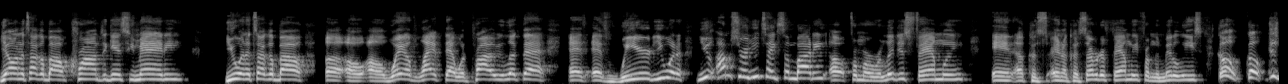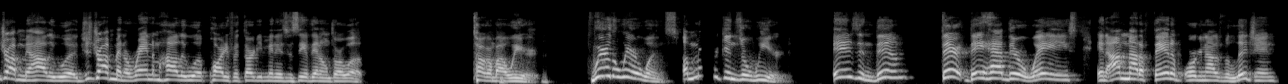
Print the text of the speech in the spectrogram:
Y'all want to talk about crimes against humanity? You want to talk about a, a, a, way of life that would probably be looked at as, as weird? You want to? You, I'm sure you take somebody uh, from a religious family and a and a conservative family from the Middle East. Go, go, just drop them in Hollywood. Just drop them in a random Hollywood party for 30 minutes and see if they don't throw up. Talking about weird. We're the weird ones. Americans are weird. It isn't them. They they have their ways, and I'm not a fan of organized religion,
